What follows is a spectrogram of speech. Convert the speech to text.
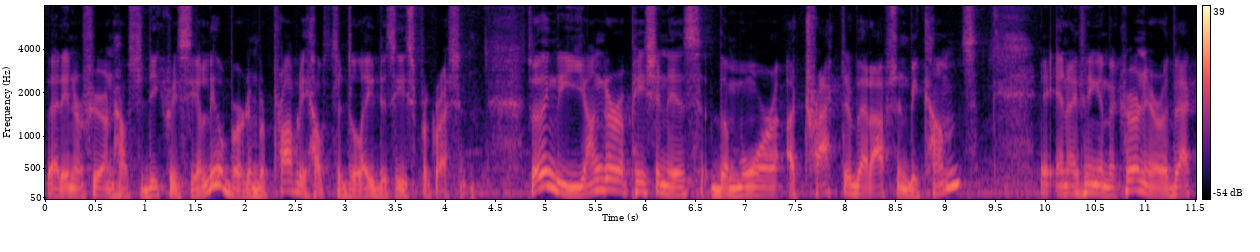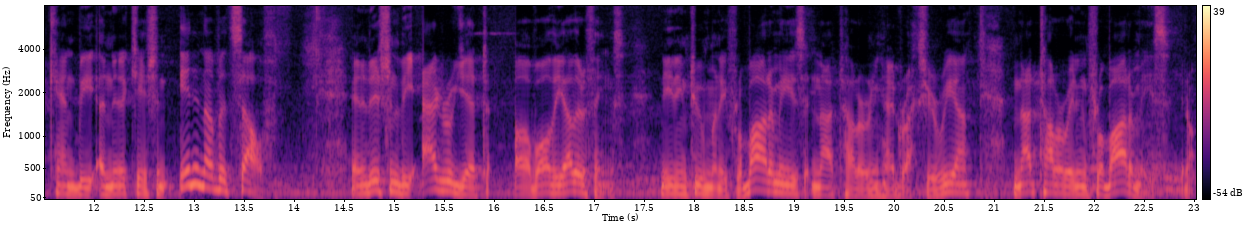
that interferon helps to decrease the allele burden, but probably helps to delay disease progression. So I think the younger a patient is, the more attractive that option becomes. And I think in the current era, that can be an indication in and of itself, in addition to the aggregate of all the other things, needing too many phlebotomies, not tolerating hydroxyurea, not tolerating phlebotomies, you know,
